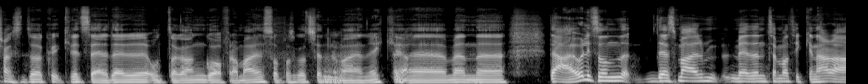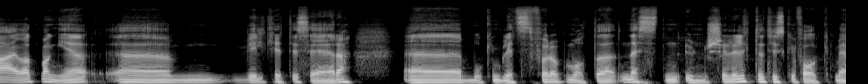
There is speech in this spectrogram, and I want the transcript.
sjansen til å kritisere 'Der Untergang gå fra meg. Såpass godt kjenner du meg, Henrik. Ja. Uh, men uh, det er jo litt sånn Det som er med den tematikken her, da, er jo at mange vil kritisere eh, boken Blitz for å på en måte nesten unnskylde litt det tyske folk med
